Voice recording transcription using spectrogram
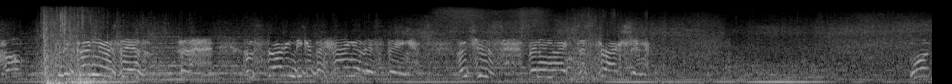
Um, the good news is, uh, I'm starting to get the hang of this thing, which has been a nice distraction. Look,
